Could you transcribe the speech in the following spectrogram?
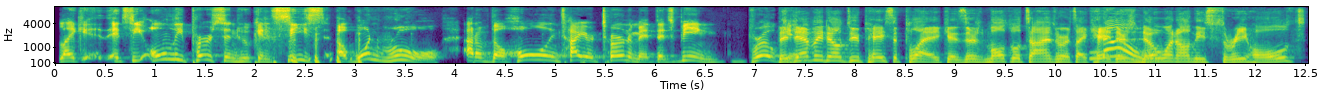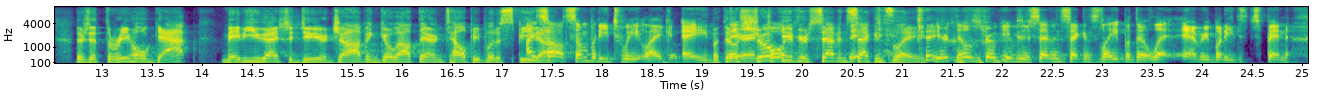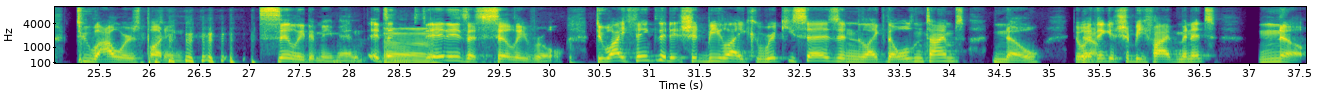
Like it's the only person who can see uh, one rule out of the whole entire tournament that's being broken. They definitely don't do pace of play because there's multiple times where it's like, hey, there's no No. one on these three holes. There's a three hole gap. Maybe you guys should do your job and go out there and tell people to speed I up. I saw somebody tweet like, "Hey, but they'll stroke you if you're seven They- seconds late. They'll stroke you if you're seven seconds late, but they'll let everybody spend two hours putting. silly to me, man. It's a Uh. it is a silly rule. Do I think that it should be like Ricky says in like the olden times? No. Do Yeah. I think it should be five minutes? No.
